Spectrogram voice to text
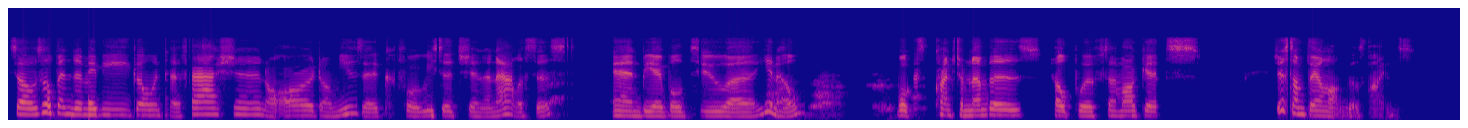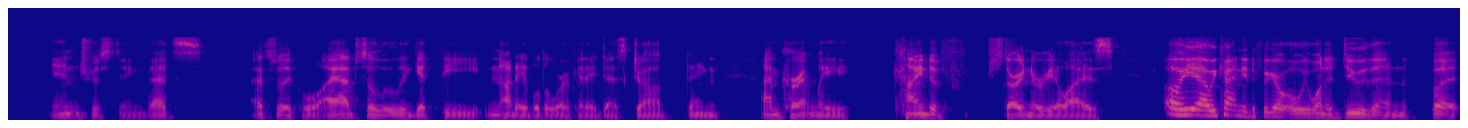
So I was hoping to maybe go into fashion or art or music for research and analysis and be able to, uh, you know, work, crunch some numbers, help with some markets, just something along those lines. Interesting. That's that's really cool. I absolutely get the not able to work at a desk job thing. I'm currently kind of starting to realize, oh yeah, we kind of need to figure out what we want to do then. But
